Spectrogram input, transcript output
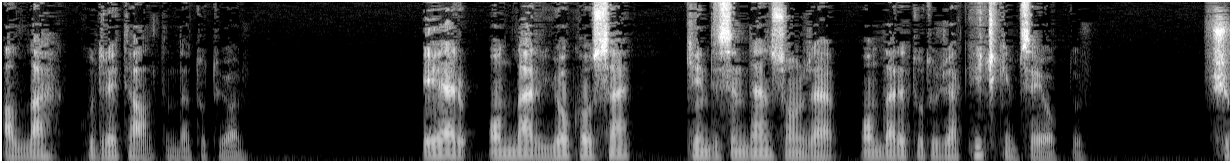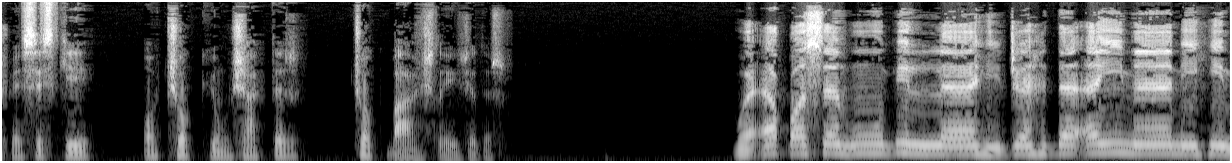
Allah kudreti altında tutuyor. Eğer onlar yok olsa, kendisinden sonra onları tutacak hiç kimse yoktur. Şüphesiz ki o çok yumuşaktır, çok bağışlayıcıdır. وَأَقْسَمُوا بِاللّٰهِ جَهْدَ اَيْمَانِهِمْ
